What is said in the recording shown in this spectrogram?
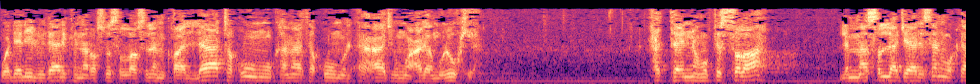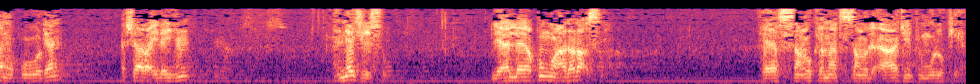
ودليل ذلك أن الرسول صلى الله عليه وسلم قال لا تقوموا كما تقوم الأعاجم على ملوكها. حتى إنه في الصلاة لما صلى جالسا وكانوا قعودا أشار إليهم أن يجلسوا لئلا يقوموا على رأسه. فيصنعوا كما تصنع الأعاجم في ملوكها.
